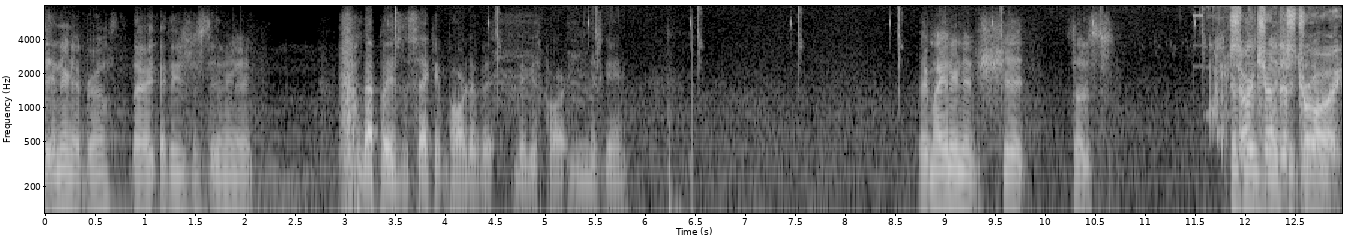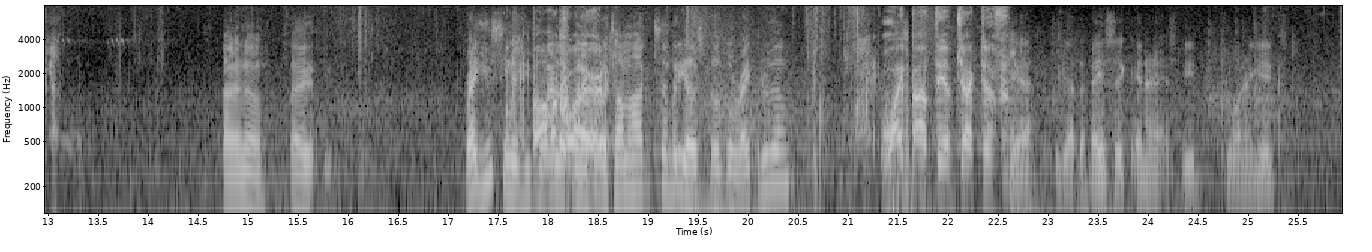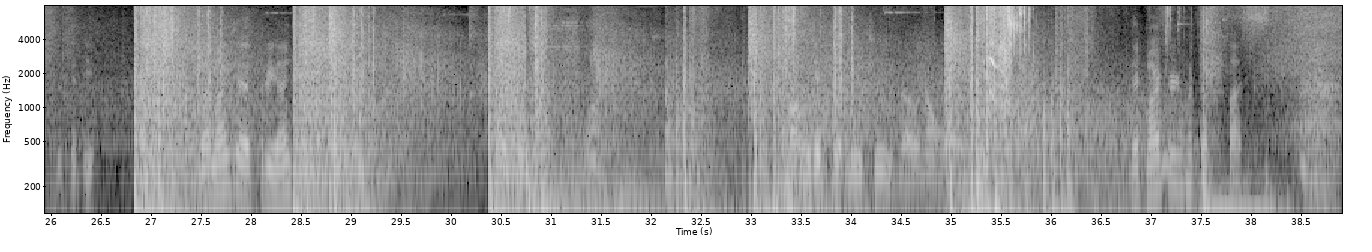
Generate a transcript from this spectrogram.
the internet, bro. Like, I, I think it's just the internet. that plays the second part of it, biggest part in this game. Like my internet is shit. So it's. Search and destroy. I don't know. Like. Right, you've seen it before. Bomb Like when I throw a tomahawk at somebody else, it'll go right through them. Wipe out the objective. Yeah, we got the basic internet speed, 200 gigs, 250. No, mine's at 300. Oh, he just hit me too, bro. No way. Hit marker? What the fuck?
